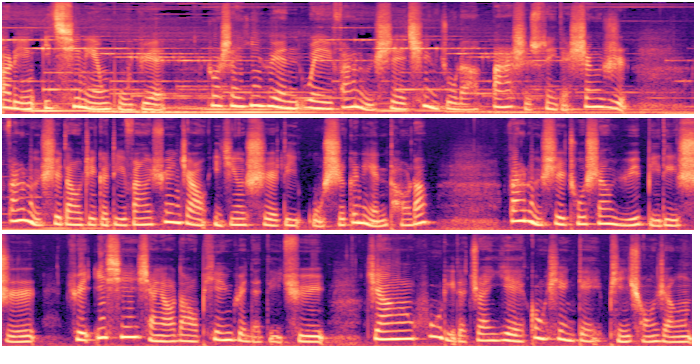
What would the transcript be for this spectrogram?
二零一七年五月，若圣医院为方女士庆祝了八十岁的生日。方女士到这个地方宣教已经是第五十个年头了。方女士出生于比利时，却一心想要到偏远的地区，将护理的专业贡献给贫穷人。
